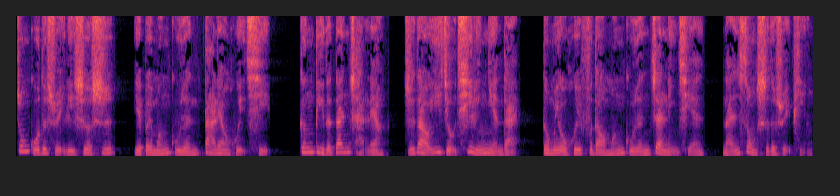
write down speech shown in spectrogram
中国的水利设施也被蒙古人大量毁弃，耕地的单产量直到一九七零年代都没有恢复到蒙古人占领前南宋时的水平。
